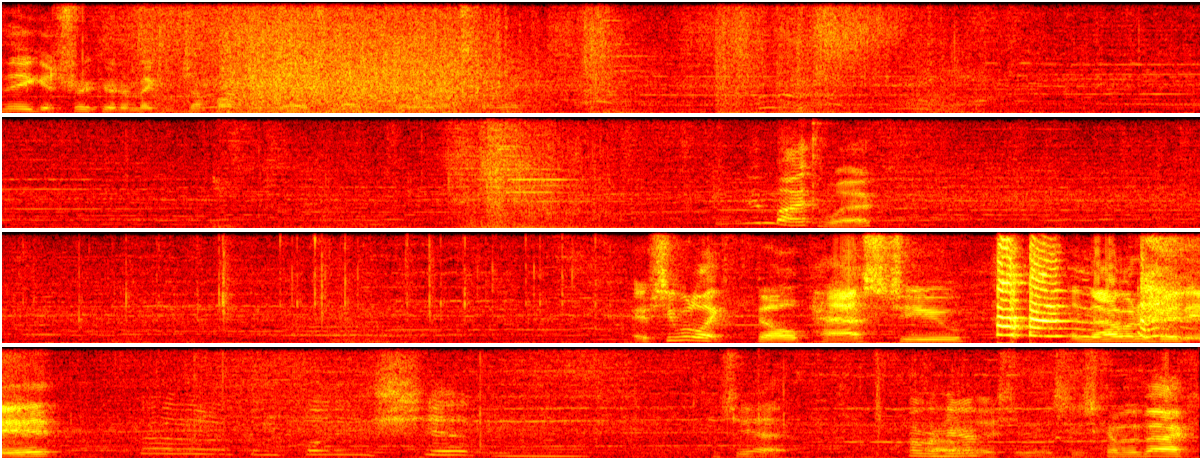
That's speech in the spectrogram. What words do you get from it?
Think you could trick her to make her jump off the ledge and never kill her instantly? It might work. If she would like fell past you, and that would have been it. Oh, some funny shit. Where's she at? Over oh, here. There she is. She's coming back.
